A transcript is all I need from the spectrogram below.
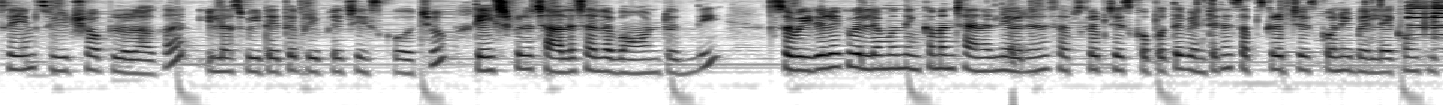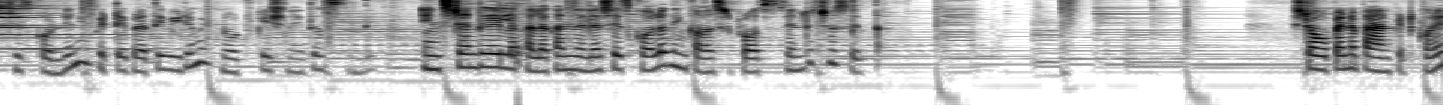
సేమ్ స్వీట్ షాప్లో లాగా ఇలా స్వీట్ అయితే ప్రిపేర్ చేసుకోవచ్చు. టేస్ట్ కూడా చాలా చాలా బాగుంటుంది. సో వీడియోలోకి వెళ్ళే ముందు ఇంకా మన ఛానల్ని ఎవరైనా సబ్స్క్రైబ్ చేసుకోకపోతే వెంటనే సబ్స్క్రైబ్ చేసుకొని బెల్ ఐకాన్ క్లిక్ చేసుకోండి. నేను పెట్టే ప్రతి వీడియో మీకు నోటిఫికేషన్ అయితే వస్తుంది. ఇన్స్టెంట్గా ఇలా కలకంద్ ఎలా చేసుకోవాలో దీనికి కావాల్సిన ప్రాసెస్ ఏంటో చూసేద్దాం. స్టవ్ పైన ప్యాన్ పెట్టుకొని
